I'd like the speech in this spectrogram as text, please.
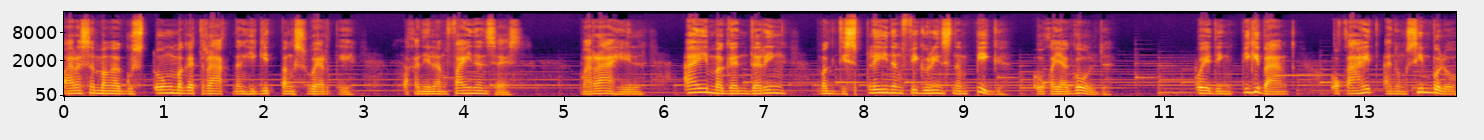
para sa mga gustong mag-attract ng higit pang swerte sa kanilang finances, marahil ay maganda ring mag-display ng figurines ng pig o kaya gold. Pwedeng piggy bank o kahit anong simbolo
